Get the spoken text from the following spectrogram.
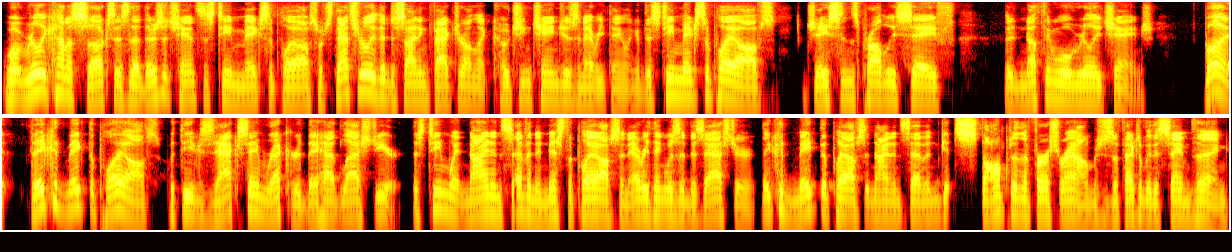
What really kind of sucks is that there's a chance this team makes the playoffs, which that's really the deciding factor on like coaching changes and everything. Like if this team makes the playoffs, Jason's probably safe. There nothing will really change. But they could make the playoffs with the exact same record they had last year. This team went 9 and 7 and missed the playoffs and everything was a disaster. They could make the playoffs at 9 and 7, get stomped in the first round, which is effectively the same thing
